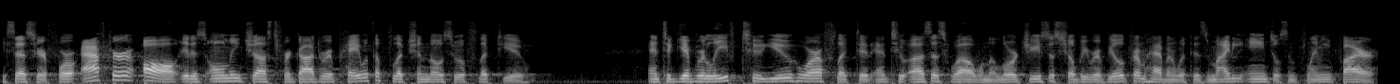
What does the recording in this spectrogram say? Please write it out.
he says here, for after all, it is only just for God to repay with affliction those who afflict you and to give relief to you who are afflicted, and to us as well, when the Lord Jesus shall be revealed from heaven with his mighty angels in flaming fire.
